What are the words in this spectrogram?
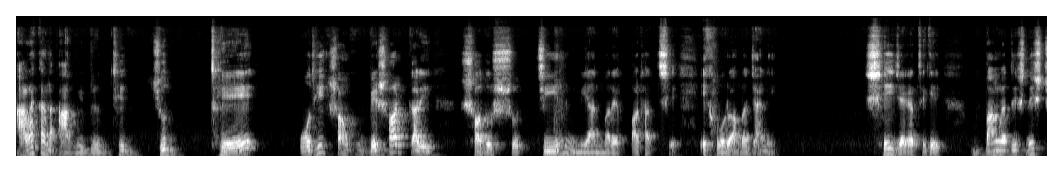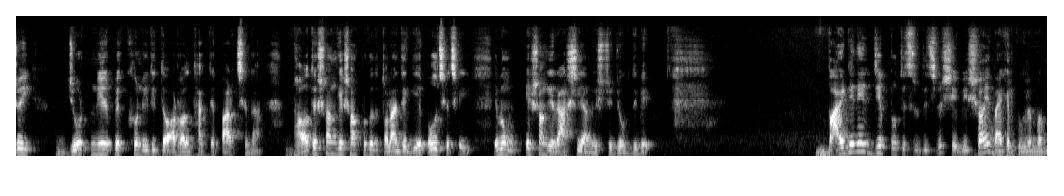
আরাকান আর্মির বিরুদ্ধে যুদ্ধে অধিক সংখ্যক বেসরকারি সদস্য চীন, মিয়ানমারে পাঠাচ্ছে। এ খবরও আমরা জানি। সেই জায়গা থেকে বাংলাদেশ নিশ্চয়ই জোট নিরপেক্ষ নীতিতে অটল থাকতে পারছে না। ভারতের সঙ্গে সম্পর্কিত তলানিতে গিয়ে পৌঁছেছেই এবং এর সঙ্গে রাশিয়া নিশ্চয়ই যোগ দিবে। বাইডেনের যে প্রতিশ্রুতি ছিল সে বিষয়ে মাইকেল কুগলেমান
